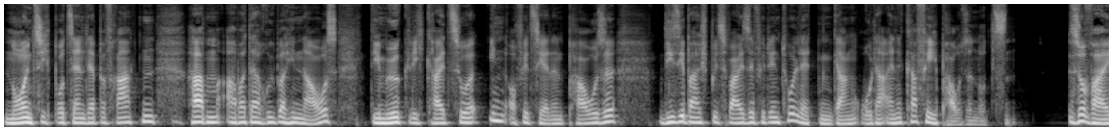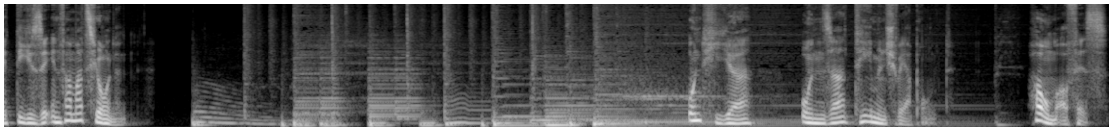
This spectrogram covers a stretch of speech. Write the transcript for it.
90 Prozent der Befragten haben aber darüber hinaus die Möglichkeit zur inoffiziellen Pause, die sie beispielsweise für den Toilettengang oder eine Kaffeepause nutzen. Soweit diese Informationen. Und hier unser Themenschwerpunkt. Homeoffice.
